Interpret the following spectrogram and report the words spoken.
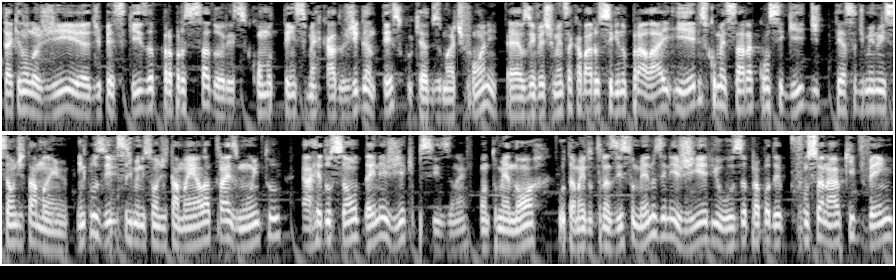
tecnologia, de pesquisa para processadores. Como tem esse mercado gigantesco que é do smartphone, é, os investimentos acabaram seguindo para lá e, eles começaram a conseguir ter essa diminuição de tamanho. Inclusive, essa diminuição de tamanho ela traz muito a redução da energia que precisa, né? Quanto menor o tamanho do transistor, menos energia ele usa para poder funcionar, o que vem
